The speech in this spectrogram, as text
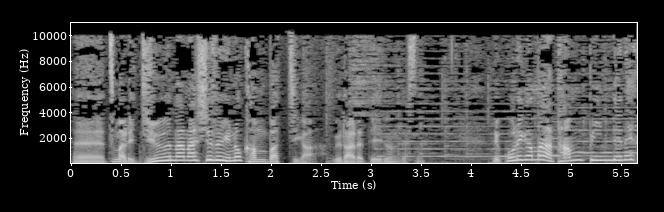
えー、つまり17種類の缶バッジが売られているんですね。で、これがまあ単品でね、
